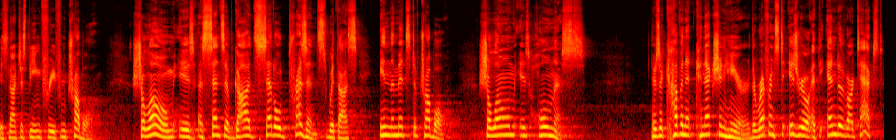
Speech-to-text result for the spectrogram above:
it's not just being free from trouble. Shalom is a sense of God's settled presence with us in the midst of trouble. Shalom is wholeness. There's a covenant connection here. The reference to Israel at the end of our text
